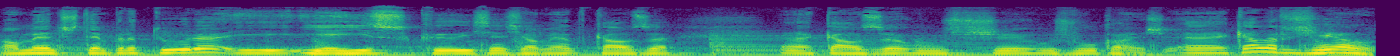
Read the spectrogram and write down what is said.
aumentos de temperatura e, e é isso que essencialmente causa, causa os, os vulcões. Aquela região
